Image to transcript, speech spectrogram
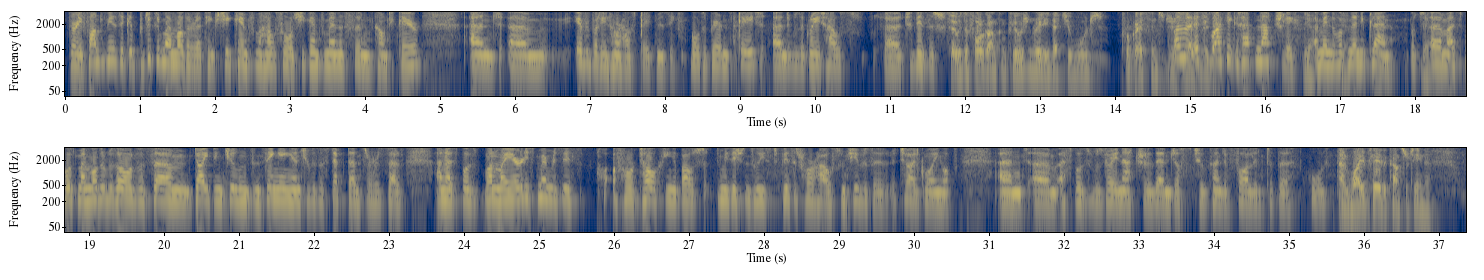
very fond of music, particularly my mother. I think she came from a household. She came from Ennis in County Clare, and um, everybody in her house played music. Both her parents played, and it was a great house uh, to visit. So it was a foregone conclusion, really, that you would progress into traditional Well, music. I think it happened naturally. Yeah, I mean, there wasn't yeah. any plan. But Yeah. um, I suppose my mother was always um, dieting tunes and singing, and she was a step dancer herself. And I suppose one of my earliest memories is of her talking about the musicians who used to visit her house when she was a, a child growing up. And um, I suppose it was very natural then just to kind of fall into the whole thing. and why play the concertina?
